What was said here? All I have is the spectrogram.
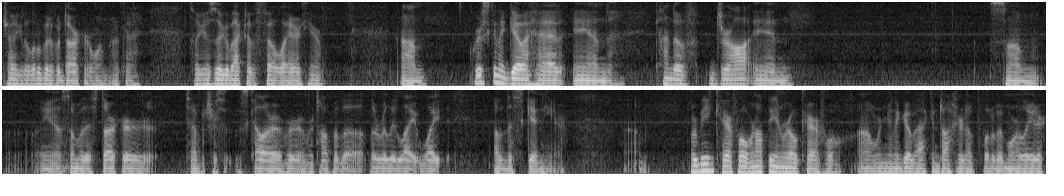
Try to get a little bit of a darker one. Okay. So I guess we'll go back to the fill layer here. Um, we're just going to go ahead and kind of draw in some, you know, some of this darker temperature, this color over over top of the the really light white of the skin here. Um, we're being careful. We're not being real careful. Uh, we're going to go back and doctor it up a little bit more later.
